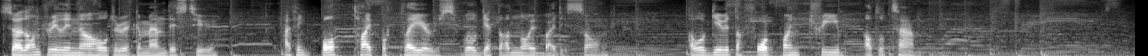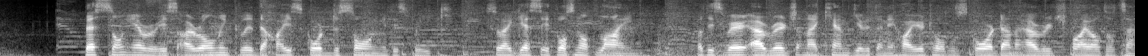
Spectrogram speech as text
So I don't really know how to recommend this to. You. I think both type of players will get annoyed by this song. I will give it a 4.3 out of 10. Best song ever is ironically the highest scored the song this week so I guess it was not lying. But it's very average and I can't give it any higher total score than an average 5 out of 10.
